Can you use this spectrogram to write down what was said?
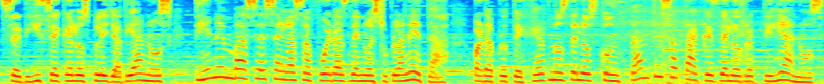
Se dice que los pleyadianos tienen bases en las afueras de nuestro planeta para protegernos de los constantes ataques de los reptilianos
